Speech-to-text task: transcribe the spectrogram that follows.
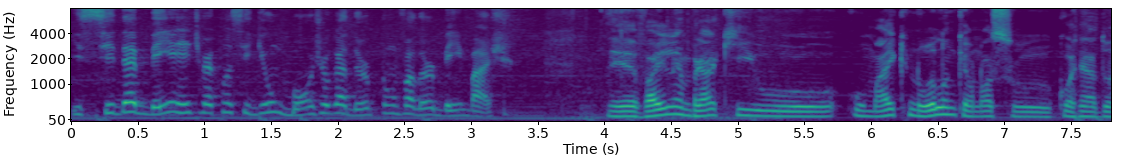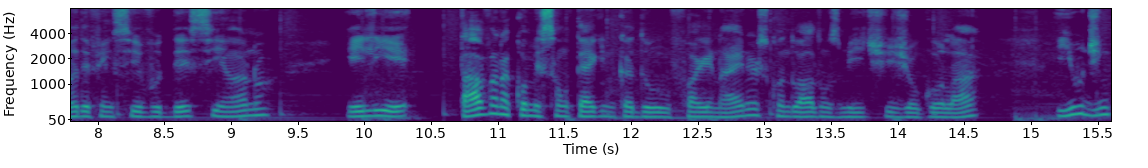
e se der bem, a gente vai conseguir um bom jogador por um valor bem baixo. É, vale lembrar que o, o Mike Nolan, que é o nosso coordenador defensivo desse ano, ele estava na comissão técnica do 49ers quando o Aldon Smith jogou lá. E o Jim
